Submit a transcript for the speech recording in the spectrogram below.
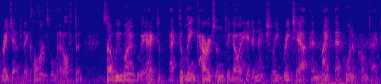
reach out to their clients all that often. So we want to active, actively encourage them to go ahead and actually reach out and make that point of contact,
